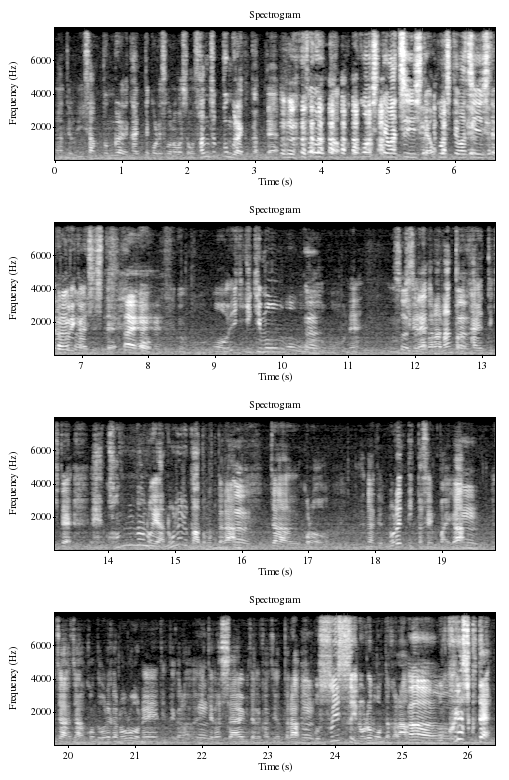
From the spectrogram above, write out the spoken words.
なんていうの23分ぐらいで帰ってこれそうな場所を30分ぐらいかかってずーっと起こしてはチンして起こしてはチンしての繰り返しして はいはいはい。もうもう息息ももう,、もううん。もうね切れながらなんとか帰ってきて、えこんなのや乗れるかと思ったら、うん。じゃあこのなんていうの乗れって言った先輩が、うん。じゃあじゃあ今度俺が乗ろうねって言ってから、ん。行ってらっしゃいみたいな感じやったら、ん。もうスイスイ乗るもんだからもう悔しくて、うん。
